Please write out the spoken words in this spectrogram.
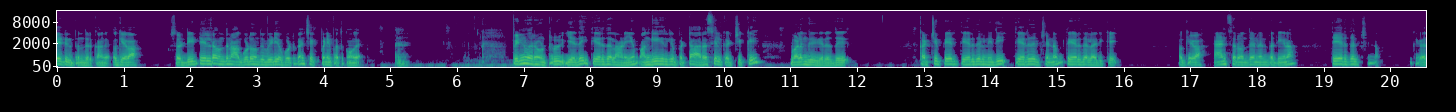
கேட்டுக்கிட்டு வந்திருக்காங்க. ஓகேவா ஸோ டீட்டெயில்டாக வந்து நான் கூட வந்து வீடியோ போட்டிருக்கேன். செக் பண்ணி பார்த்துக்கோங்க. பின்வருவற்றுள் எதை தேர்தல் ஆணையம் அங்கீகரிக்கப்பட்ட அரசியல் கட்சிக்கு வழங்குகிறது? கட்சி பேர் தேர்தல் நிதி தேர்தல் சின்னம் தேர்தல் அறிக்கை. ஓகேவா ஆன்சர் வந்து என்னென்னு பார்த்தீங்கன்னா தேர்தல் சின்னம். ஓகேவா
